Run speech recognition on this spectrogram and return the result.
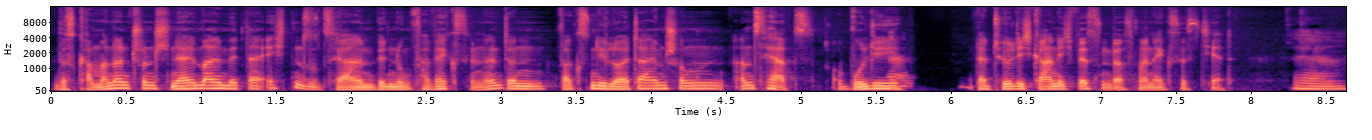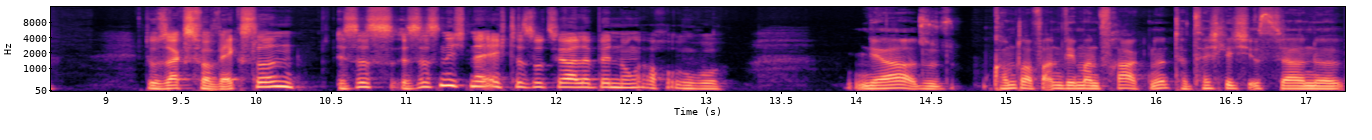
das kann man dann schon schnell mal mit einer echten sozialen Bindung verwechseln. Ne? Dann wachsen die Leute einem schon ans Herz, obwohl die ja. natürlich gar nicht wissen, dass man existiert. Ja. Du sagst verwechseln. Ist es, ist es nicht eine echte soziale Bindung auch irgendwo? Ja, also kommt drauf an, wen man fragt. Ne? Tatsächlich ist ja eine,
